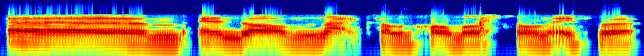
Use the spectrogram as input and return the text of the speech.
Ehm, en dan, nou, ik zal hem gewoon eens gewoon even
